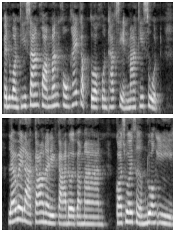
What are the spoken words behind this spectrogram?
เป็นวันที่สร้างความมั่นคงให้กับตัวคุณทักษิณมากที่สุด และเวลา 9 นาฬิกาโดยประมาณ ก็ช่วยเสริมดวงอีก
